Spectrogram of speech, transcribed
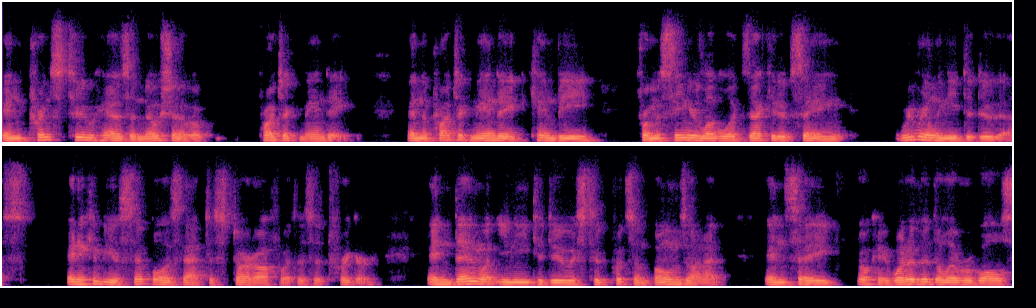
And Prince2 has a notion of a project mandate. And the project mandate can be from a senior level executive saying, we really need to do this and it can be as simple as that to start off with as a trigger. And then what you need to do is to put some bones on it and say, okay, what are the deliverables?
